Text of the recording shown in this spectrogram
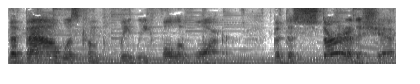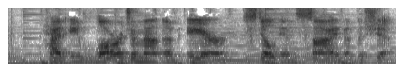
the bow was completely full of water, but the stern of the ship had a large amount of air still inside of the ship.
